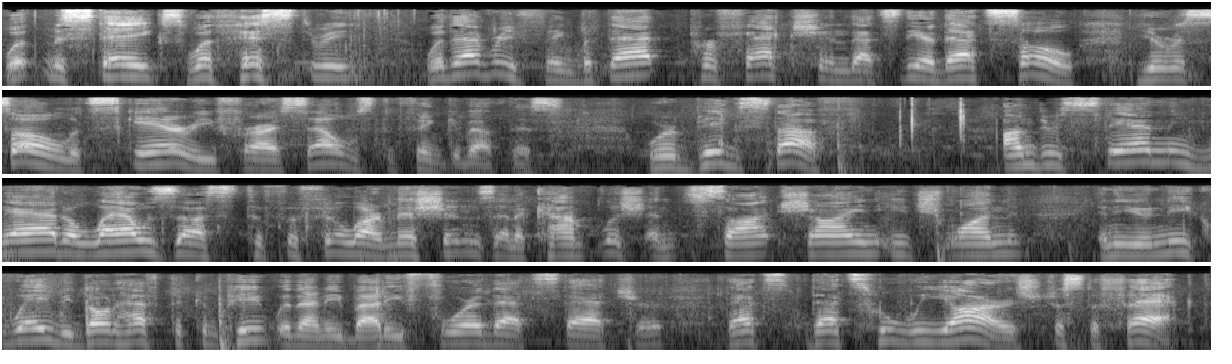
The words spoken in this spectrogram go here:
with mistakes, with history, with everything. But that perfection that's there, that soul, you're a soul. It's scary for ourselves to think about this. We're big stuff. Understanding that allows us to fulfill our missions and accomplish and shine each one in a unique way. We don't have to compete with anybody for that stature. That's, that's who we are. It's just a fact.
